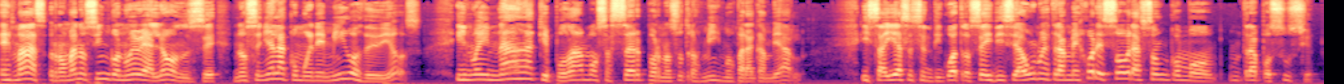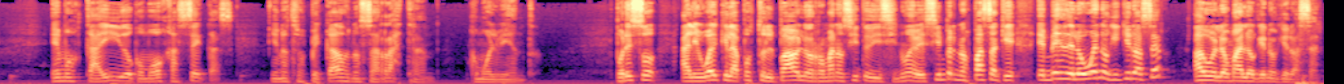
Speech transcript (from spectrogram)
Es más, Romanos 5.9 al 11 nos señala como enemigos de Dios. Y no hay nada que podamos hacer por nosotros mismos para cambiarlo. Isaías 64.6 dice, aún nuestras mejores obras son como un trapo sucio. Hemos caído como hojas secas y nuestros pecados nos arrastran como el viento. Por eso, al igual que el apóstol Pablo en Romanos 7:19, siempre nos pasa que en vez de lo bueno que quiero hacer, hago lo malo que no quiero hacer.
